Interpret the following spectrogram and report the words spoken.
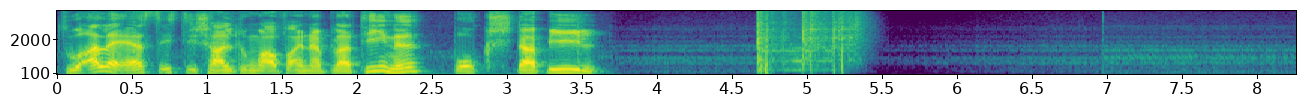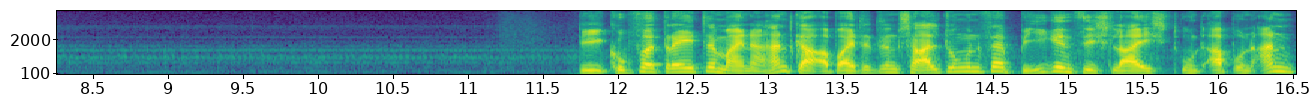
Zuallererst ist die Schaltung auf einer Platine bockstabil. Die Kupferdrähte meiner handgearbeiteten Schaltungen verbiegen sich leicht und ab und an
